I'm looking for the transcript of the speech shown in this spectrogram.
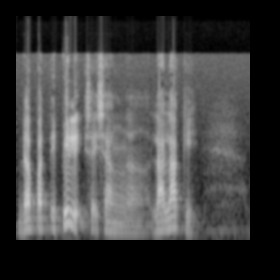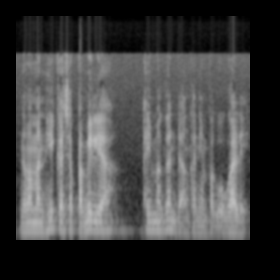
dapat ipili sa isang ah, lalaki na mamanhikan sa pamilya ay maganda ang kanyang pag-ugali.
